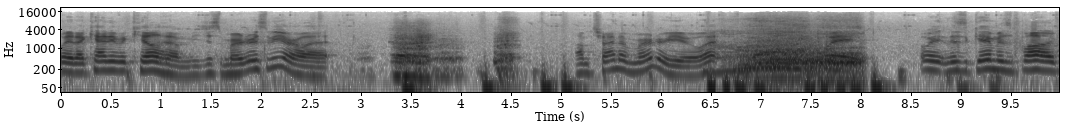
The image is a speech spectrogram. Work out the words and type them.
Wait, I can't even kill him. He just murders me or what? I'm trying to murder you. What? Wait. Wait, this game is bugged.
